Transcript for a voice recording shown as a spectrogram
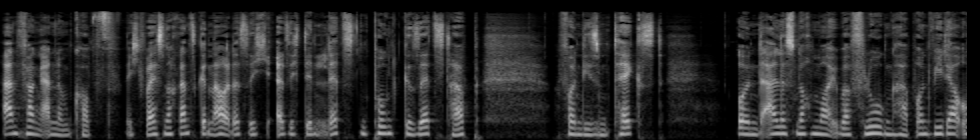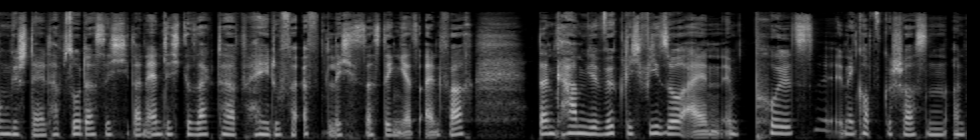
Anfang an im Kopf. Ich weiß noch ganz genau, dass ich, als ich den letzten Punkt gesetzt habe von diesem Text, und alles nochmal überflogen habe und wieder umgestellt habe, so dass ich dann endlich gesagt habe, hey, du veröffentlichst das Ding jetzt einfach, dann kam mir wirklich wie so ein Impuls in den Kopf geschossen und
